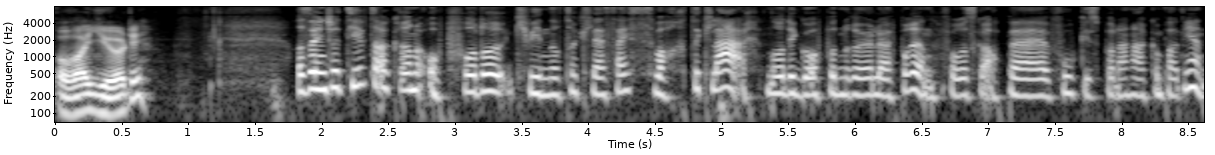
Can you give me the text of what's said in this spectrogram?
Og hva gjør de? Altså Initiativtakerne oppfordrer kvinner til å kle seg i svarte klær når de går på den røde løperen, for å skape fokus på denne kampanjen.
